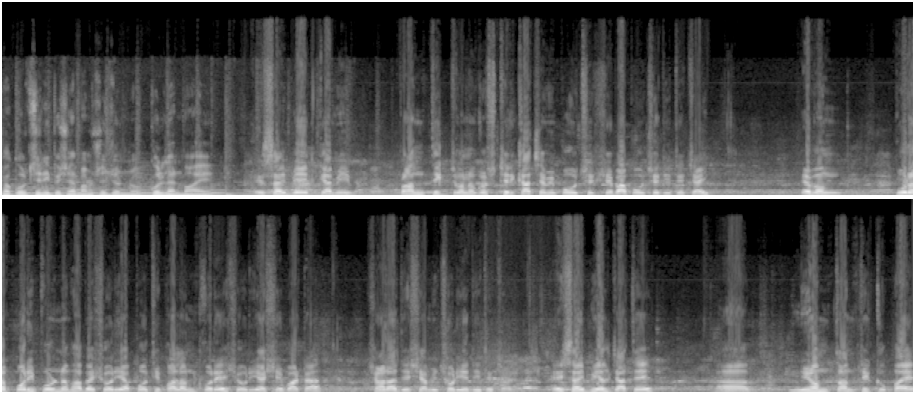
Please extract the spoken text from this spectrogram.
সকল শ্রেণি পেশার মানুষের জন্য কল্যাণময়। এসআইবিএইচকে আমি প্রান্তিক জনগোষ্ঠীর কাছে আমি পৌঁছে, সেবা পৌঁছে দিতে চাই এবং পুরো পরিপূর্ণভাবে সরিয়া প্রতিপালন করে সরিয়া সেবাটা সারা দেশে আমি ছড়িয়ে দিতে চাই। এসআইবিএল যাতে নিয়মতান্ত্রিক উপায়ে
